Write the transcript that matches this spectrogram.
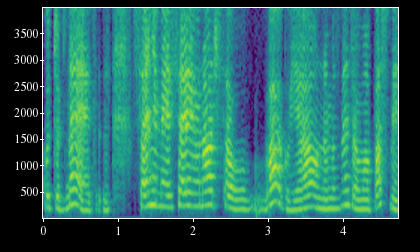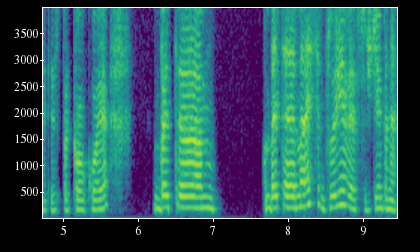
ko tur nē, saņemies ej un ar savu vagu, ja? Un nemaz nedomā pasmieties par kaut ko, ja? Bet, um, bet uh, mēs esam to ieviesuši ģimenē.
